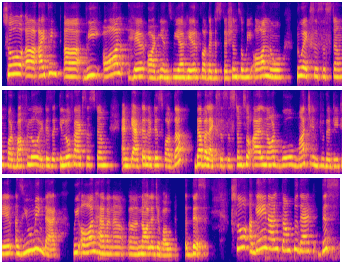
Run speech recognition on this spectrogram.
So uh, I think uh, we all here, audience, we are here for the discussion. So we all know two axis system for buffalo, it is a kilo fat system, and cattle, it is for the double axis system. So I'll not go much into the detail, assuming that we all have a uh, knowledge about this. So again i'll come to that. This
